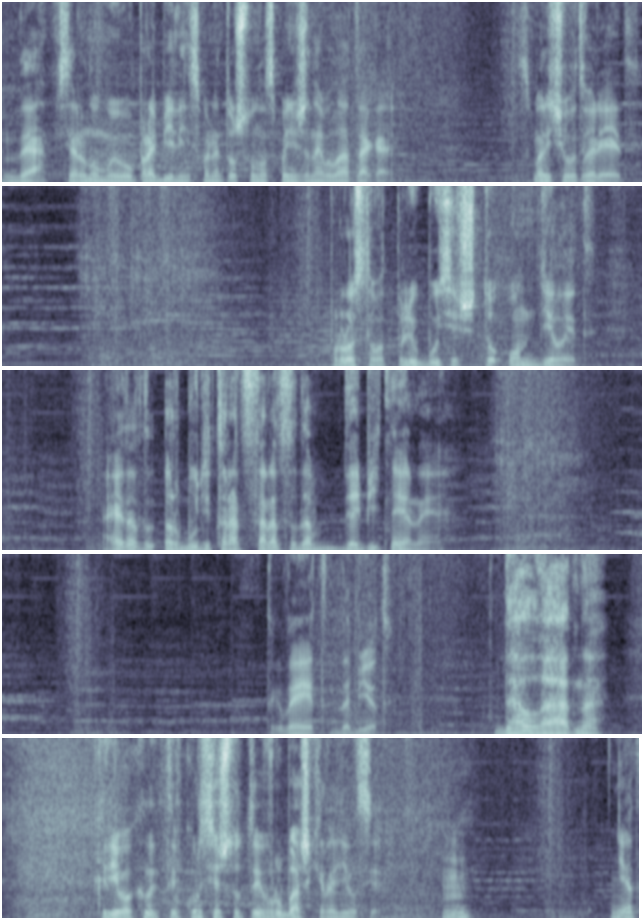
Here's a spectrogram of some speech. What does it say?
Да, все равно мы его пробили, несмотря на то, что у нас пониженная была атака. Смотри, что вытворяет. Просто вот полюбуйся, что он делает. А этот будет рад стараться добить, наверное. Тогда этот добьет. Да ладно. Кривоклык, ты в курсе, что ты в рубашке родился? М? Нет?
